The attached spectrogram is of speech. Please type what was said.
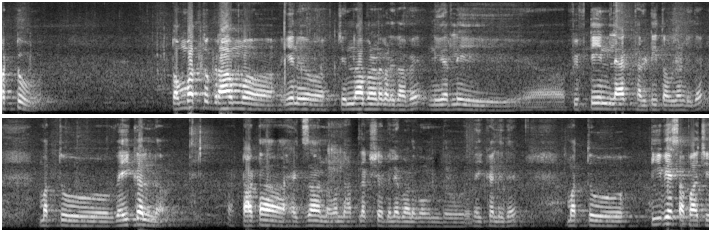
ಒಟ್ಟು ತೊಂಬತ್ತು ಗ್ರಾಮ್ ಏನು ಚಿನ್ನಾಭರಣಗಳಿದ್ದಾವೆ nearly fifteen lakh thirty thousand ಇದೆ. ಮತ್ತು ವೆಹಿಕಲ್ ಟಾಟಾ ಹೆಕ್ಸಾನ್ ಒಂದು ಹತ್ತು ಲಕ್ಷ ಬೆಲೆ ಬಾಳುವ ಒಂದು ವೆಹಿಕಲ್ ಇದೆ. ಮತ್ತು T V S Apache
